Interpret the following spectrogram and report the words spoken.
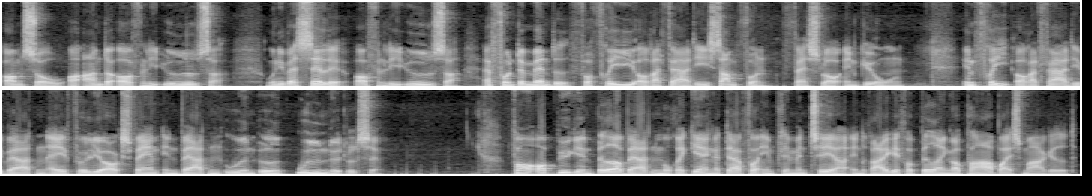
omsorg og andre offentlige ydelser. Universelle offentlige ydelser er fundamentet for frie og retfærdige samfund, fastslår NGO'en. En fri og retfærdig verden er ifølge Oxfam en verden uden udnyttelse. For at opbygge en bedre verden må regeringer derfor implementere en række forbedringer på arbejdsmarkedet.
